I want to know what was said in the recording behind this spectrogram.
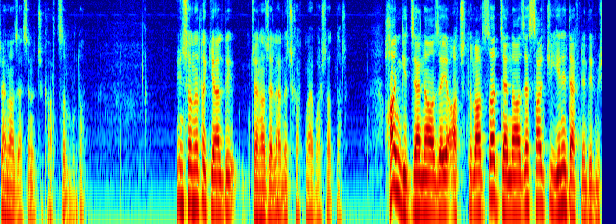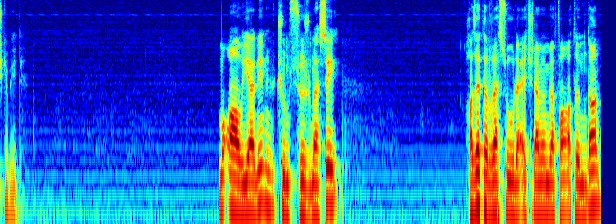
Cenazesini çıkartsın buradan. İnsanlar da geldi cenazelerini çıkartmaya başladılar. Hangi cenazeyi açtılarsa cenaze sanki yeni defnedilmiş gibiydi. Muaviye'nin hüküm sürmesi Hz. Resul-i Ekrem'in vefatından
